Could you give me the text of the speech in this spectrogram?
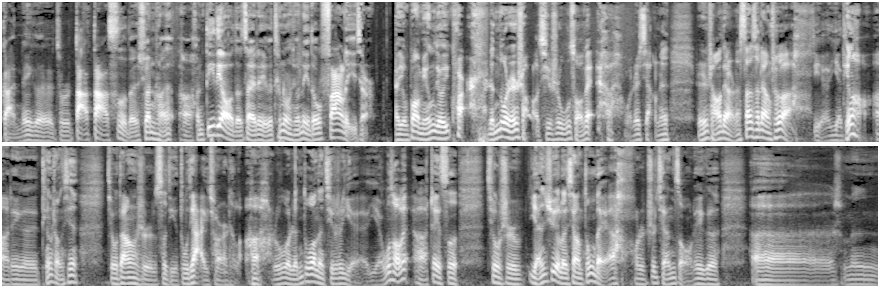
敢那个就是大大肆的宣传啊，很低调的在这个听众群里都发了一下。有报名的就一块儿，人多人少其实无所谓哈。我这想着人少点的三四辆车啊，也也挺好啊，这个挺省心，就当是自己度假一圈去了哈。如果人多呢，其实也也无所谓啊。这次就是延续了像东北啊，或者之前走这个呃什么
